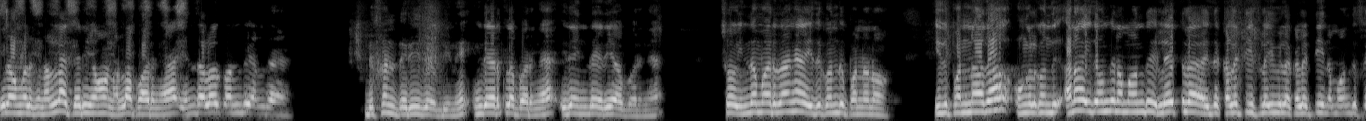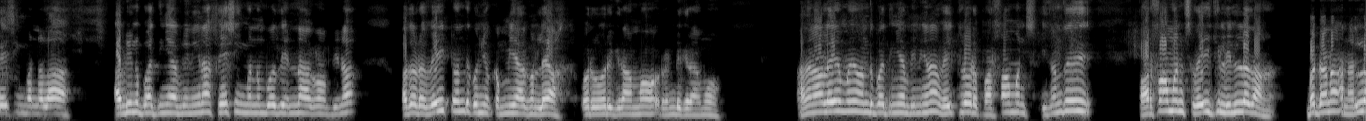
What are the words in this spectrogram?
இதில் உங்களுக்கு நல்லா தெரியும் நல்லா பாருங்க. எந்த அளவுக்கு வந்து அந்த டிஃப்ரெண்ட் தெரியுது அப்படின்னு. இந்த இடத்துல பாருங்க. இதை இந்த ஏரியா பாருங்க. ஸோ இந்த மாதிரி தாங்க இதுக்கு வந்து பண்ணணும். இது பண்ணாதான் உங்களுக்கு வந்து ஆனால் இதை வந்து நம்ம வந்து லேத்தில் இதை கலட்டி ஃப்ளைவில் கலட்டி நம்ம வந்து ஃபேஸிங் பண்ணலாம். அப்படின்னு பார்த்தீங்க அப்படின்னீங்கன்னா ஃபேஸிங் பண்ணும்போது என்ன ஆகும் அப்படின்னா அதோட வெயிட் வந்து கொஞ்சம் கம்மியாகும் இல்லையா? ஒரு ஒரு கிராமோ ரெண்டு கிராமோ. அதனாலயுமே வந்து பார்த்தீங்க அப்படின்னா வெஹிக்கிளோட பர்ஃபார்மன்ஸ் இது வந்து பர்ஃபார்மன்ஸ் வெஹிக்கிள் இல்லை தான். பட் ஆனால் நல்ல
